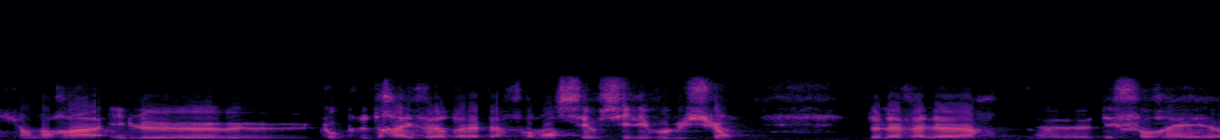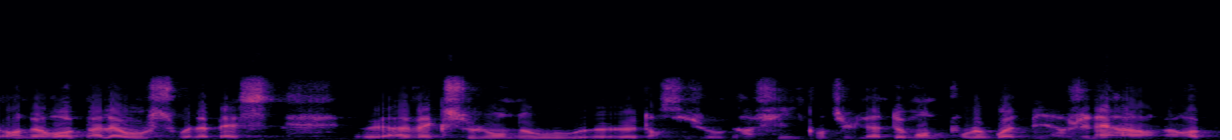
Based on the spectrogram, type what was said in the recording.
il y en aura. Et donc le driver de la performance, c'est aussi l'évolution de la valeur euh, des forêts en Europe, à la hausse ou à la baisse, euh, avec, selon nous, euh, dans ces géographies, quand tu la demande pour le bois de manière générale en Europe,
